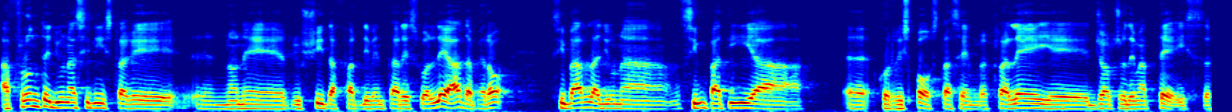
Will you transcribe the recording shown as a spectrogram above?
a fronte di una sinistra che eh, non è riuscita a far diventare sua alleata, però si parla di una simpatia eh, corrisposta, sembra, fra lei e Giorgio De Matteis.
